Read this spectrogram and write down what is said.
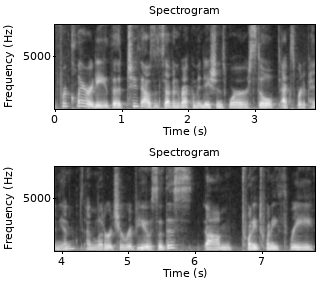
for clarity, the 2007 recommendations were still expert opinion and literature review. So this um, 2023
